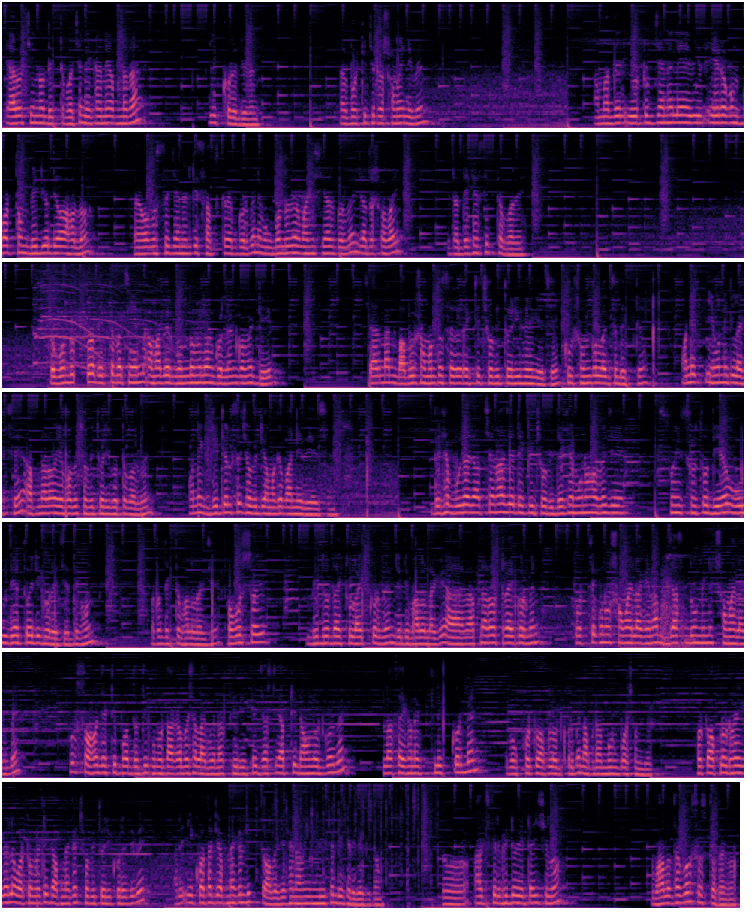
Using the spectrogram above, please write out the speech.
অ্যারো চিহ্ন দেখতে পাচ্ছেন, এখানে আপনারা ক্লিক করে দেবেন। তারপর কিছুটা সময় নেবেন। আমাদের ইউটিউব চ্যানেলে এরকম প্রথম ভিডিও দেওয়া হলো। তাই অবশ্যই চ্যানেলটি সাবস্ক্রাইব করবেন এবং বন্ধুদের মাঝে শেয়ার করবেন, যাতে সবাই এটা দেখে শিখতে পারে। তো বন্ধুরা, দেখতে পাচ্ছেন, আমাদের বন্ধু মিলন কল্যাণ কমিটির চেয়ারম্যান বাবু সামন্ত স্যারের একটি ছবি তৈরি হয়ে গেছে। খুব সুন্দর লাগছে দেখতে। অনেক ইউনিক লাগছে। আপনারাও এভাবে ছবি তৈরি করতে পারবেন। অনেক ডিটেলসে ছবিটি আমাকে বানিয়ে দিয়েছেন। দেখে বোঝা যাচ্ছে না যে এটা একটি ছবি। দেখে মনে হবে যে সুই সুতো দিয়ে, উল দিয়ে তৈরি করেছে। দেখুন ওটা দেখতে ভালো লাগছে। অবশ্যই ভিডিওটা একটু লাইক করবেন যদি ভালো লাগে। আর আপনারাও ট্রাই করবেন। করতে কোনো সময় লাগে না, জাস্ট দু মিনিট সময় লাগবে। খুব সহজ একটি পদ্ধতি, কোনো টাকা পয়সা লাগবে না ফ্রিতে। জাস্ট অ্যাপটি ডাউনলোড করবেন, প্লাস এখানে ক্লিক করবেন এবং ফটো আপলোড করবেন আপনার মন পছন্দের। ফটো আপলোড হয়ে গেলে অটোমেটিক আপনাকে ছবি তৈরি করে দিবে। আর এই কথাটি আপনাকে লিখতে হবে, যেখানে আমি ইংলিশে লিখে রেখেছিলাম। তো আজকের ভিডিও এটাই ছিল। ভালো থাকো সুস্থ থাকো।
